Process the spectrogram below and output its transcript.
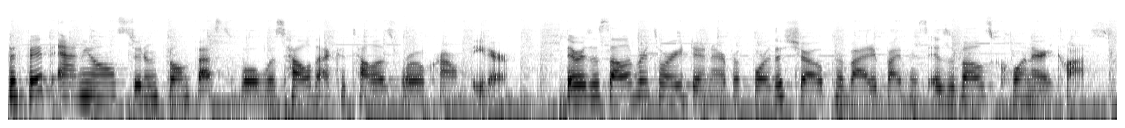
The fifth annual Student Film Festival was held at Katella's Royal Crown Theater. There was a celebratory dinner before the show provided by Ms. Isabel's culinary class.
